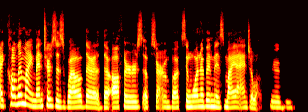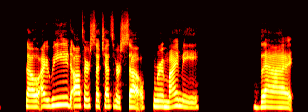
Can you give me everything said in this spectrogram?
I call them my mentors as well, the the authors of certain books, and one of them is Maya Angelou. Mm-hmm. So I read authors such as herself who remind me that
